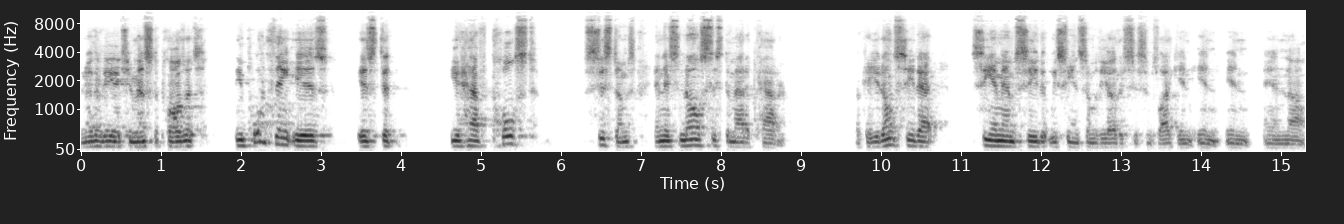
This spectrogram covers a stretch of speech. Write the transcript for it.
another VHMS deposits. The important thing is, is that you have pulsed systems and there's no systematic pattern. Okay, you don't see that CMMC that we see in some of the other systems, like in in in in uh,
